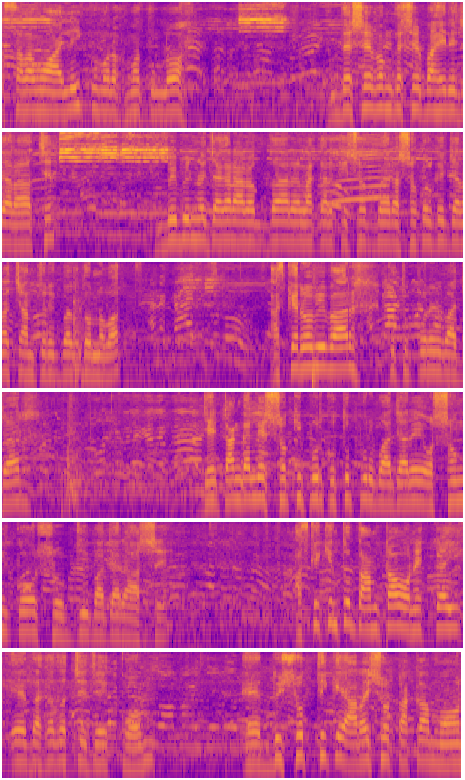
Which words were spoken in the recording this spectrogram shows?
আসসালামু আলাইকুম রহমতুল্লাহ। দেশে এবং দেশের বাইরে যারা আছেন, বিভিন্ন জায়গার আরকদার এলাকার কৃষক ভাইরা, সকলকে জানাচ্ছি আন্তরিকভাবে ধন্যবাদ। আজকে রবিবার কুতুবপুরের বাজার। যে টাঙ্গাইলের সখীপুর কুতুবপুর বাজারে অসংখ্য সবজি বাজারে আসে। আজকে কিন্তু দামটাও অনেকটাই দেখা যাচ্ছে যে কম। দুইশো থেকে আড়াইশো টাকা মন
